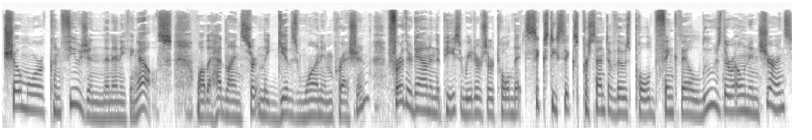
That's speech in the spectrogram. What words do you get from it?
show more confusion than anything else. While the headline certainly gives one impression, further down in the piece, readers are told that 66% of those polled think they'll lose their own insurance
